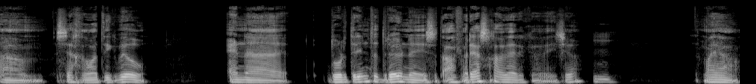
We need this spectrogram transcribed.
ehm, zeggen wat ik wil. En eh, door het erin te dreunen is het averechts gaan werken, weet je. Mm. Maar ja,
